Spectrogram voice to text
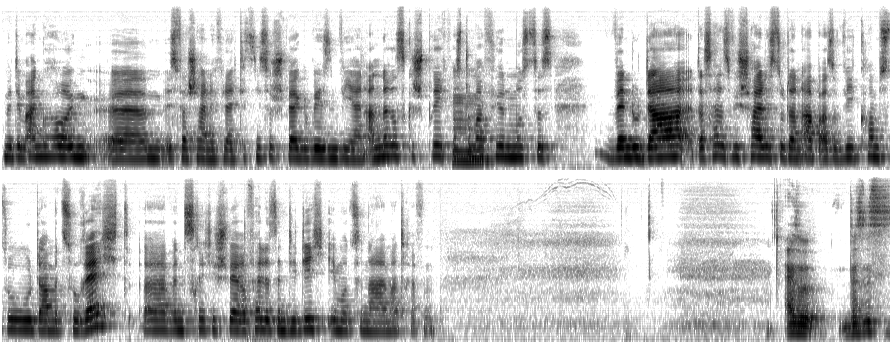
mit dem Angehörigen, ähm, ist wahrscheinlich vielleicht jetzt nicht so schwer gewesen wie ein anderes Gespräch, was du mal führen musstest. Wenn du da, das heißt, wie schaltest du dann ab? Also wie kommst du damit zurecht, äh, wenn es richtig schwere Fälle sind, die dich emotional mal treffen? Also das ist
